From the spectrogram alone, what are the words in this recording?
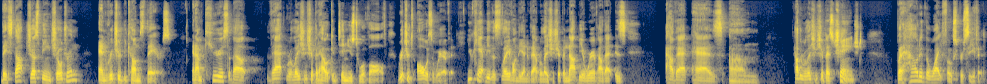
they stop just being children and Richard becomes theirs. And I'm curious about that relationship and how it continues to evolve. Richard's always aware of it. You can't be the slave on the end of that relationship and not be aware of how that is, how that has, um, how the relationship has changed. But how did the white folks perceive it?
